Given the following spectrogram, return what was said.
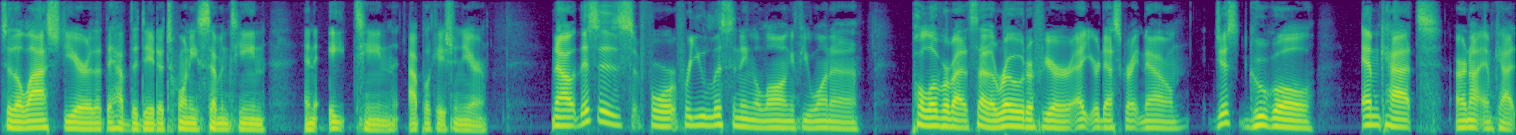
to the last year that they have the data 2017 and 18 application year. Now, this is for for you listening along if you want to pull over by the side of the road or if you're at your desk right now, just Google MCAT or not MCAT,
